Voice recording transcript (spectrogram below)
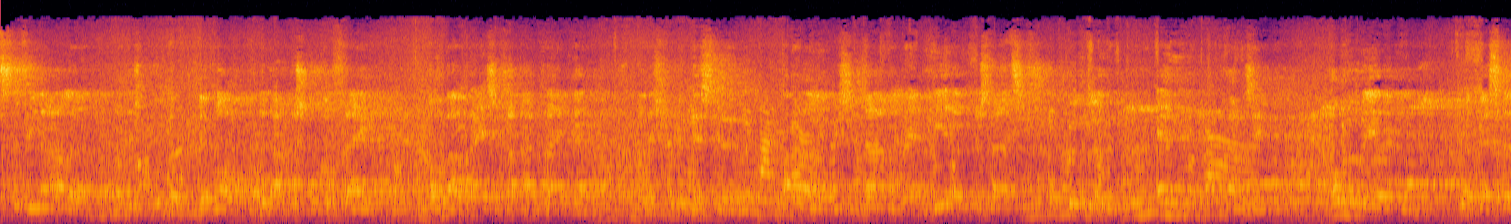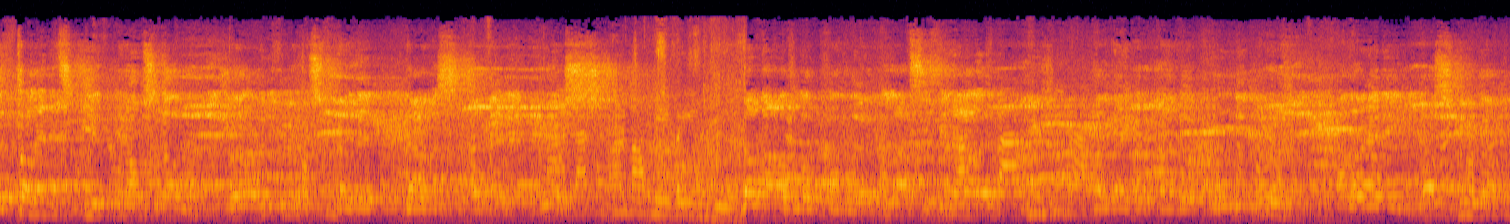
laatste finale, dat is de klap de dames het vrij, nog paar prijzen gaan uitreiken. Dat is voor de beste Paralympische dame en herenprestatie, punten en, dames en heren, honoreren het beste talent hier in Amsterdam. Zowel bij de jeugd, bij de dames als bij de jongens. Dan na afloop van de laatste finale. Nu gaan we kijken naar de Golden Brug. Aan de leiding Bas Muurkamp.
